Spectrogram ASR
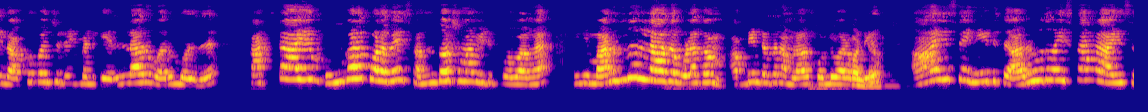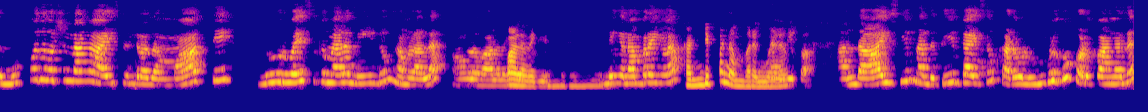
இந்த அக்குபஞ்சர் ட்ரீட்மெண்ட்க்கு எல்லாரும் வரும் பொழுது கட்டாயம் உங்களை போலவே சந்தோஷமா வீட்டுக்கு போவாங்க இனி மருந்து இல்லாத உலகம் அப்படின்றத நம்மளால கொண்டு வர முடியும். ஆயுசை நீடித்து அறுபது வயசு தாங்க ஆயுசு முப்பது வருஷம் தாங்க ஆயுசுன்றத மாத்தி நூறு வயசுக்கு மேல மீண்டும் நம்மளால அவங்கள வாழ வாழ வைக்க முடியும் நீங்க நம்புறீங்களா? கண்டிப்பா நம்புறேங்க மேடம். கண்டிப்பா. அந்த ஆயுசையும் அந்த தீர்க்காயுசும் கடவுள் உங்களுக்கும் கொடுப்பாங்கன்னு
